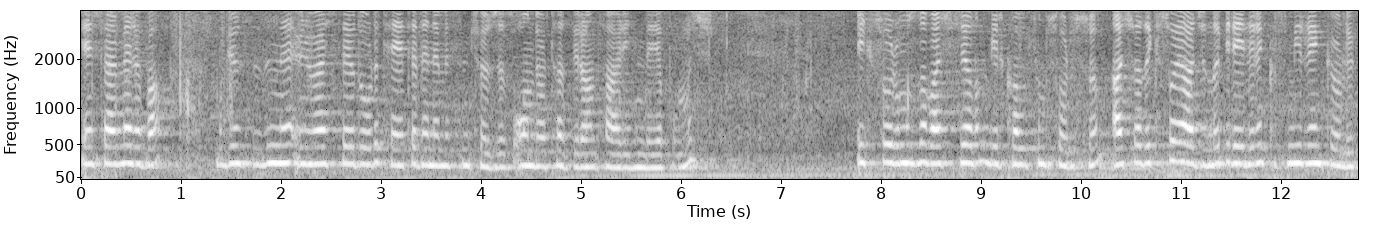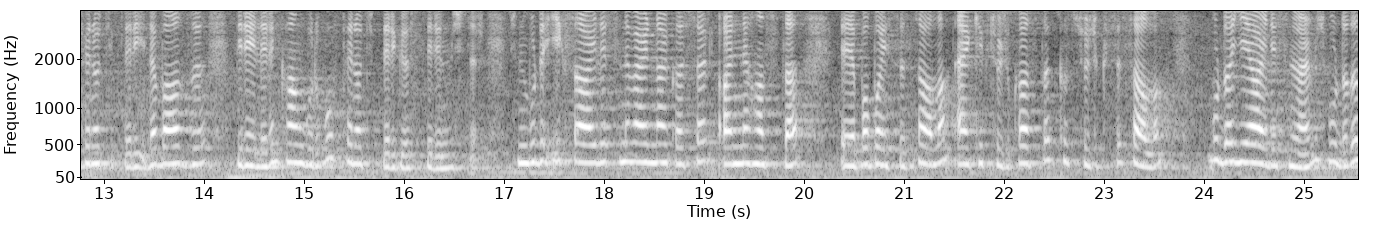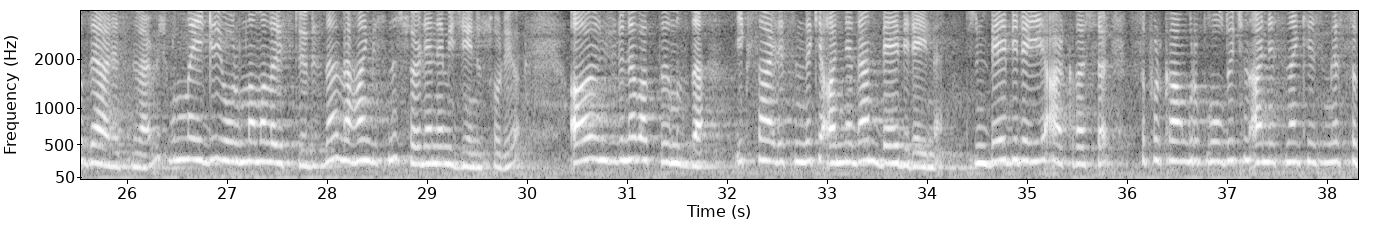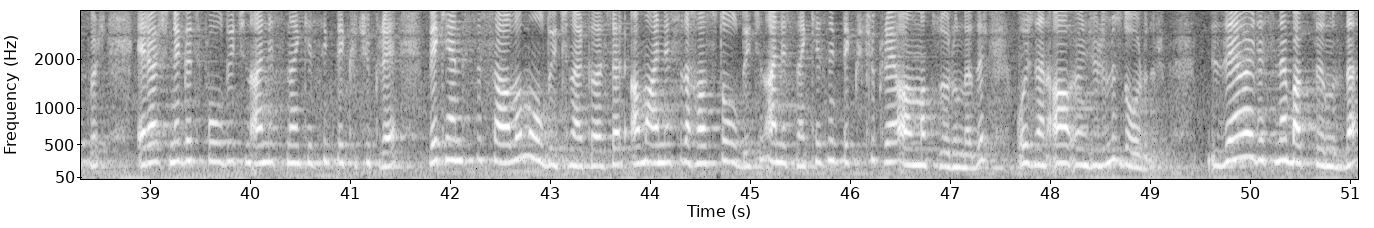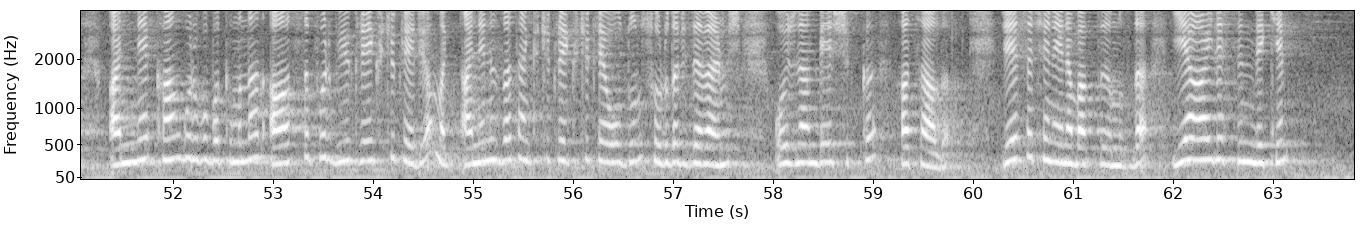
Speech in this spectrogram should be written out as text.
Gençler merhaba. Bugün sizinle üniversiteye doğru TYT denemesini çözeceğiz. 14 Haziran tarihinde yapılmış. İlk sorumuzla başlayalım. Bir kalıtım sorusu. Aşağıdaki soy ağacında bireylerin kısmi renk körlüğü fenotipleri ile bazı bireylerin kan grubu fenotipleri gösterilmiştir. Şimdi burada X ailesini verdin arkadaşlar. Anne hasta, e, baba ise sağlam, erkek çocuk hasta, kız çocuk ise sağlam. Burada Y ailesini vermiş, burada da Z ailesini vermiş. Bununla ilgili yorumlamalar istiyor bizden ve hangisini söylenemeyeceğini soruyor. A öncülüne baktığımızda X ailesindeki anneden B bireyine. Şimdi B bireyi arkadaşlar sıfır kan gruplu olduğu için annesinden kesinlikle sıfır. RH negatif olduğu için annesinden kesinlikle küçük R. Ve kendisi sağlam olduğu için arkadaşlar ama annesi de hasta olduğu için annesinden kesinlikle küçük R almak zorundadır. O yüzden A öncülümüz doğrudur. Z ailesine baktığımızda anne kan grubu bakımından A0 büyük R küçük R diyor ama annenin zaten küçük R küçük R olduğunu soruda bize vermiş. O yüzden B şıkkı hatalı. C seçeneğine baktığımızda Y ailesindeki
